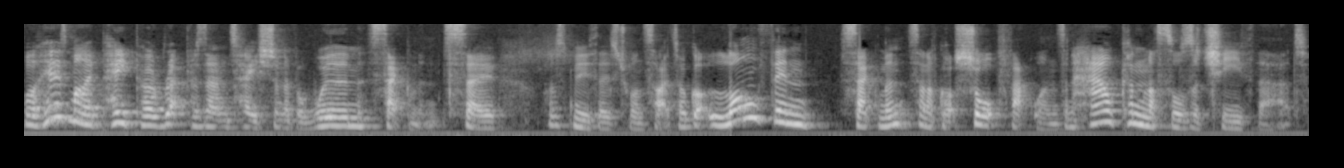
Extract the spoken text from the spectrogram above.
Well, here's my paper representation of a worm segment. So I'll just move those to one side. So I've got long, thin segments and I've got short, fat ones. And how can muscles achieve that?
